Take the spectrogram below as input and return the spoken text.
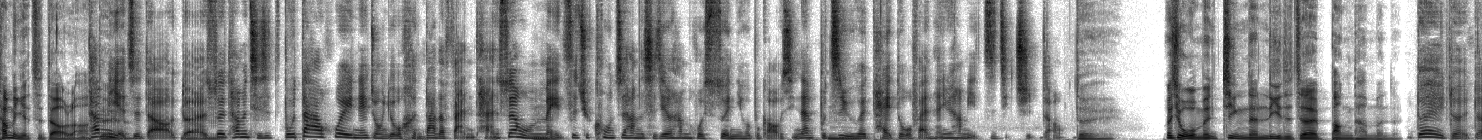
他们也知道了，他们也知道，对，对，所以他们其实不大会那种有很大的反弹。虽然我们每一次去控制他们的时间，他们会碎你，会不高兴，但不至于会太多反弹，因为他们也自己知道。对，而且我们尽能力的在帮他们呢。对对对，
